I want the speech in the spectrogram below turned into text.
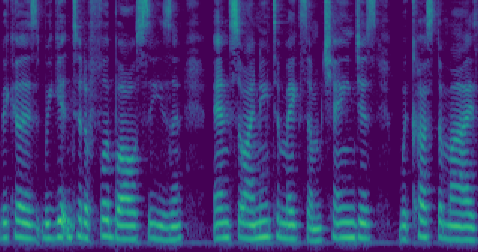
because we get into the football season. And so I need to make some changes with customized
